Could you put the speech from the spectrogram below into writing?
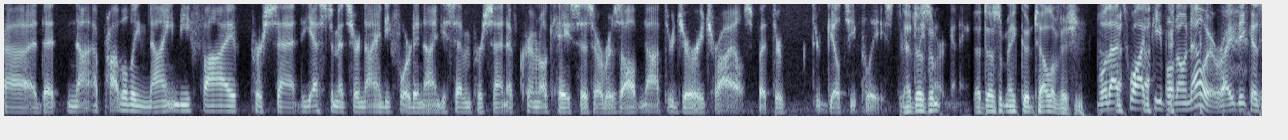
uh, that not, probably 95%, the estimates are 94 to 97% of criminal cases are resolved not through jury trials, but through through guilty pleas. Through that doesn't bargaining. that doesn't make good television. Well, that's why people don't know it, right? Because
